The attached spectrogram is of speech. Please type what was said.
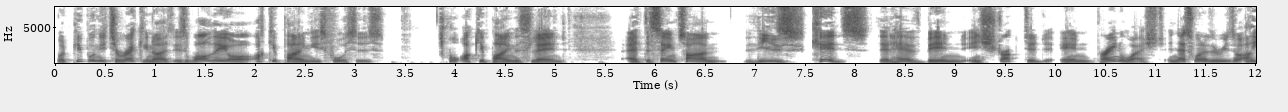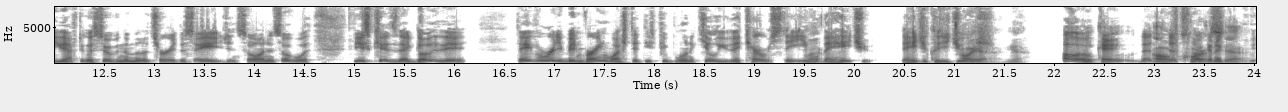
what people need to recognize is while they are occupying these forces or occupying this land, at the same time, these kids that have been instructed and brainwashed, and that's one of the reasons, oh, you have to go serve in the military at this age and so on and so forth. These kids that go there, they've already been brainwashed that these people want to kill you. They're terrorists. They're evil. Right. They hate you. They hate you because you're Jewish. Oh Jewish. yeah, yeah. Oh, okay. That, Oh, that's course, not gonna. yeah.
